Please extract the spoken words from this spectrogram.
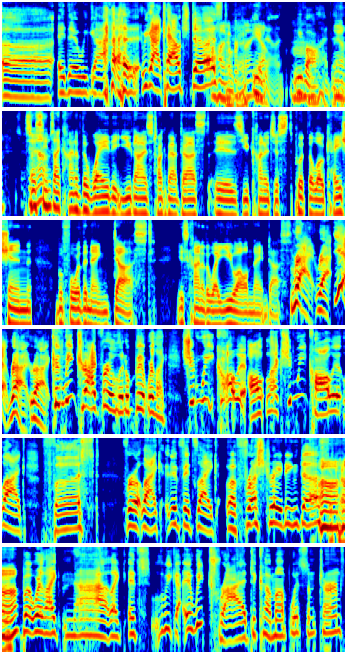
Uh, and then we got we got couch dust. 100%. You yeah. know, we've all had that. Yeah. So it seems like kind of the way that you guys talk about dust is you kind of just put the location before the name dust is kind of the way you all named us. Right, right. Yeah, right, right. Because we tried for a little bit. We're like, should we call it all, like, should we call it like fust for like, if it's like a frustrating dust? Uh-huh. But we're like, nah, like it's we got we tried to come up with some terms,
